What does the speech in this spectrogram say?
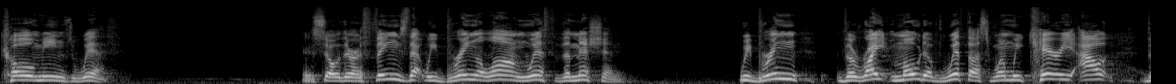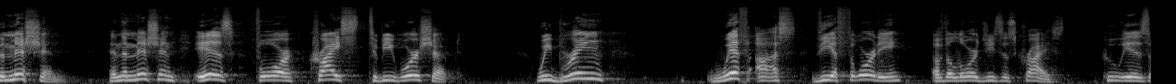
Co means with. And so there are things that we bring along with the mission. We bring the right motive with us when we carry out the mission. And the mission is for Christ to be worshiped. We bring with us the authority of the Lord Jesus Christ, who is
